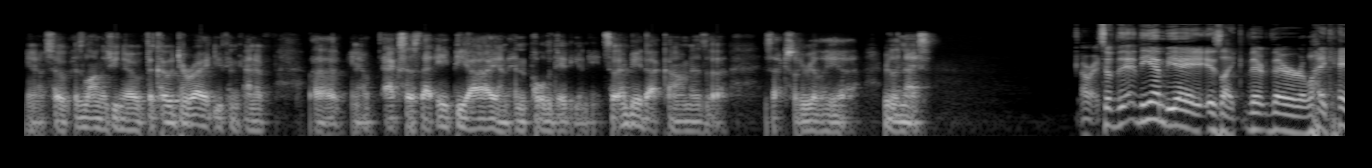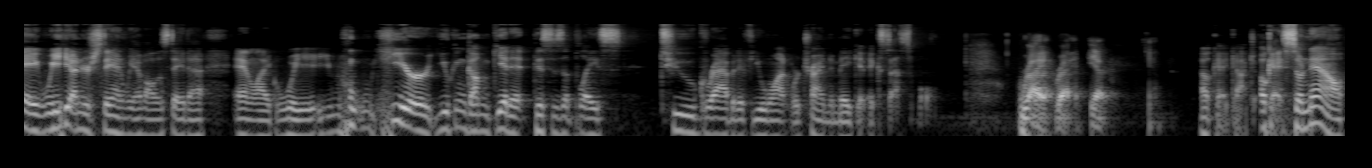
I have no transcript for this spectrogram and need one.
you know, so as long as you know the code to write, you can kind of, uh, you know, access that API and, and pull the data you need. So NBA.com is a uh, is actually really uh, really nice. All right. So the the NBA is like they're they're like, hey, we understand we have all this data, and like we here you can come get it. This is a place to grab it if you want. We're trying to make it accessible. Right. Right. Yep. Okay, gotcha. Okay, so now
